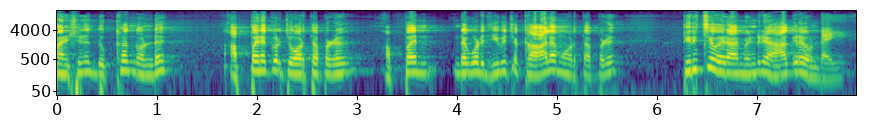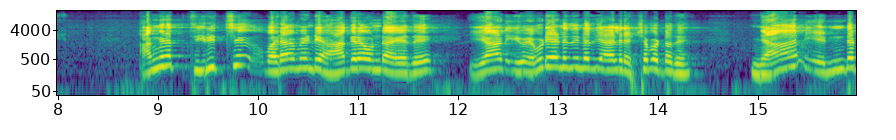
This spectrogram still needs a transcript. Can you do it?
മനുഷ്യന് ദുഃഖം കൊണ്ട് അപ്പനെക്കുറിച്ച് ഓർത്തപ്പോൾ അപ്പന്റെ കൂടെ ജീവിച്ച കാലം ഓർത്തപ്പോൾ തിരിച്ചു വരാൻ വേണ്ടി ഒരു ആഗ്രഹം ഉണ്ടായി അങ്ങനെ തിരിച്ച് വരാൻ വേണ്ടി ആഗ്രഹം ഉണ്ടായത് ഇയാൾ എവിടെയാണ് ഇതിന്റെ അയാൾ രക്ഷപ്പെട്ടത്? ഞാൻ എന്റെ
